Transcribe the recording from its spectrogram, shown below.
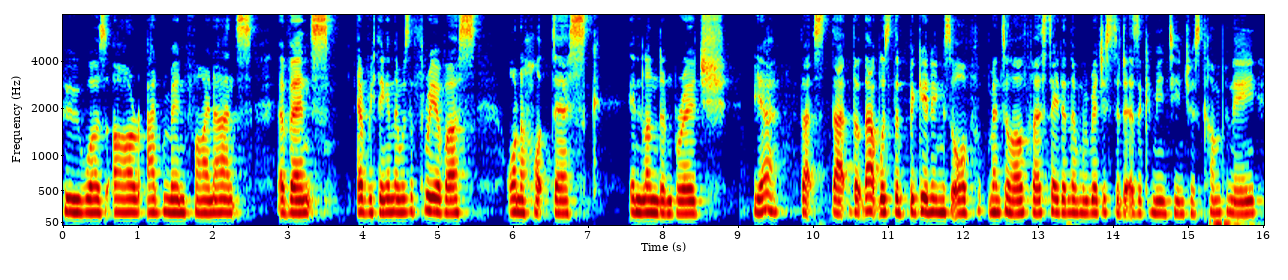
who was our admin, finance, events, everything. And there was the three of us on a hot desk in London Bridge. Yeah, that's that, that that was the beginnings of mental health first aid and then we registered it as a community interest company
